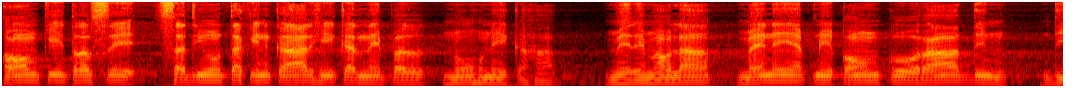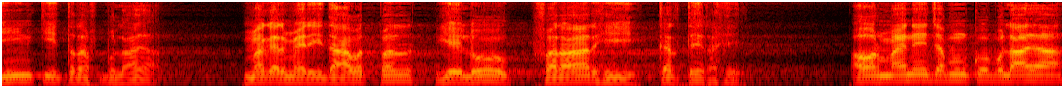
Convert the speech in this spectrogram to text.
कौम की तरफ से सदियों तक इनकार ही करने पर नूह ने कहा मेरे मौला میں نے اپنی قوم کو رات دن دین کی طرف بلایا، مگر میری دعوت پر یہ لوگ فرار ہی کرتے رہے۔ اور میں نے جب ان کو بلایا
